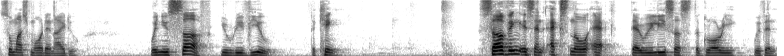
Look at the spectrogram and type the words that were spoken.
so much more than I do. When you serve, you reveal the king. Serving is an external act that releases the glory within.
